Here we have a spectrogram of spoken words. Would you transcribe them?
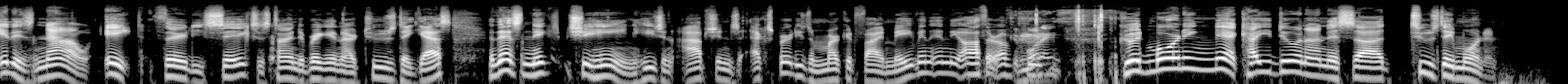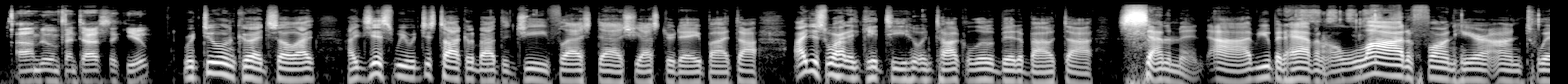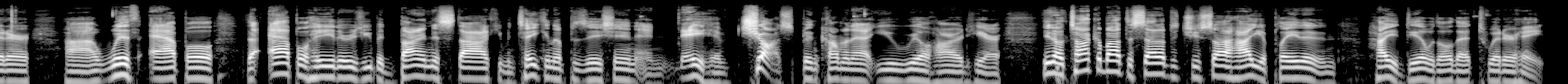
It is now 8:36. It's time to bring in our Tuesday guest, and that's Nic Chahine. He's an options expert. He's a Marketfy maven and the author of. Good morning. Good morning, Nic. How you doing on this uh, Tuesday morning? I'm doing fantastic. You? We're doing good. So I, I just we were just talking about the G flash dash yesterday, but uh, I just want to get to you and talk a little bit about uh, sentiment. Uh, you've been having a lot of fun here on Twitter uh, with Apple. The Apple haters, you've been buying the stock, you've been taking a position, and they have just been coming at you real hard here. You know, talk about the setup that you saw, how you played it, and how you deal with all that Twitter hate.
